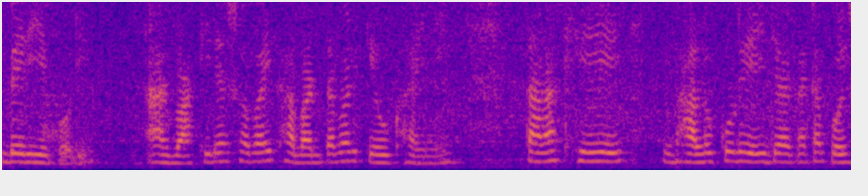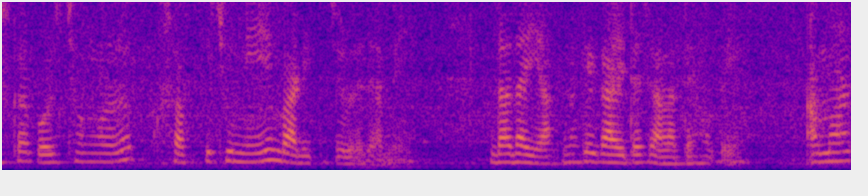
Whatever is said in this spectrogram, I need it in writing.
বেরিয়ে পড়ি। আর বাকিরা সবাই খাবার দাবার কেউ খায়নি। তারা খেয়ে ভালো করে এই জায়গাটা পরিষ্কার, পরিচ্ছন্ন সব কিছু নিয়ে বাড়িতে চলে যাবে। দাদাই, আপনাকে গাড়িটা চালাতে হবে। আমার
